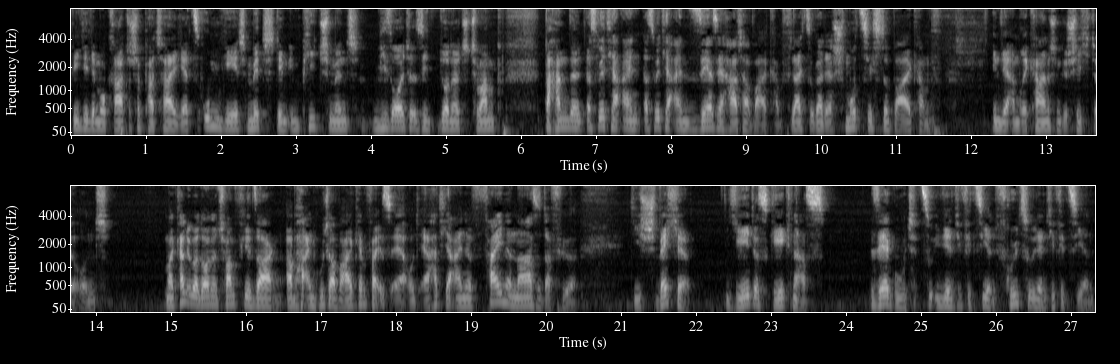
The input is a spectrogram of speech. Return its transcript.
wie die Demokratische Partei jetzt umgeht mit dem Impeachment, wie sollte sie Donald Trump behandeln. Es wird ja ein, es wird ja ein sehr, sehr harter Wahlkampf, vielleicht sogar der schmutzigste Wahlkampf in der amerikanischen Geschichte. Und man kann über Donald Trump viel sagen, aber ein guter Wahlkämpfer ist er. Und er hat ja eine feine Nase dafür, die Schwäche jedes Gegners sehr gut zu identifizieren, früh zu identifizieren.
